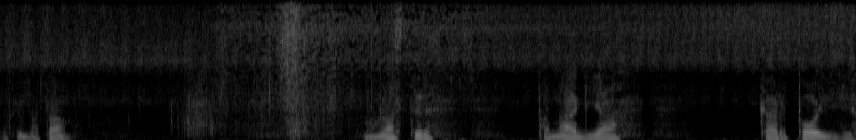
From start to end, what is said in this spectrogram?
To chyba tam. Monastyr Panagia Karpoizja.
